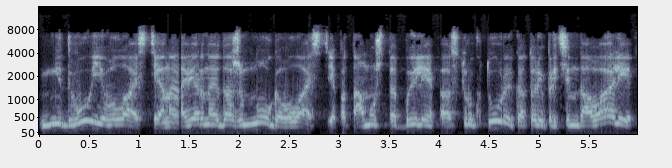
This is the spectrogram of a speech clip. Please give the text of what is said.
не двое власти, а, наверное, даже много власти, потому что были а, структуры, которые претендовали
